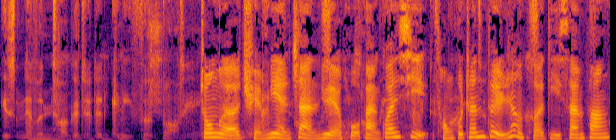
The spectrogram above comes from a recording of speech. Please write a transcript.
is never targeted at any third party. 中俄全面战略伙伴关系从不针对任何第三方，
